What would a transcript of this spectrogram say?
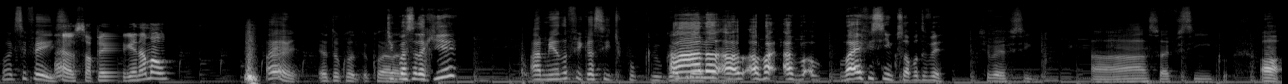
Como é que você fez? É, eu só peguei na mão. É, eu tô com, com ela. Tipo essa daqui? A minha não fica assim, tipo, que o Ah, Gabriel... não, tá- a- a- vai, a- vai F5 só pra tu ver. Deixa eu ver, F5. Ah, só F5. Ó,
